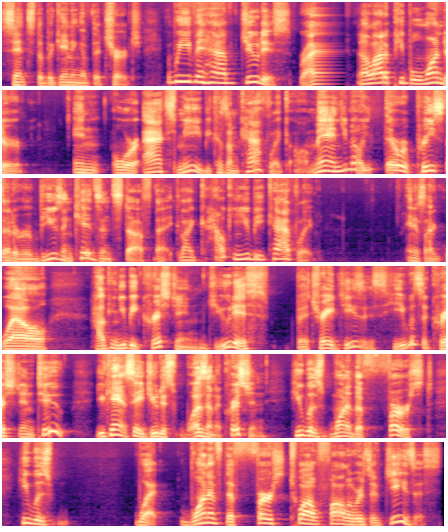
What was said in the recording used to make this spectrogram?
since the beginning of the church. We even have Judas, right? And a lot of people wonder, and or ask me because I'm Catholic, oh man, you know, there were priests that are abusing kids and stuff. That like, how can you be Catholic? And it's like, well, how can you be Christian? Judas betrayed Jesus. He was a Christian too. You can't say Judas wasn't a Christian. He was one of the first. He was what? One of the first 12 followers of Jesus.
